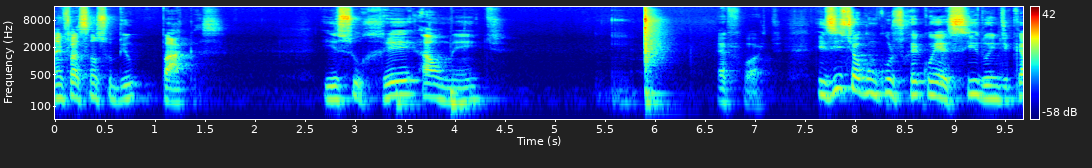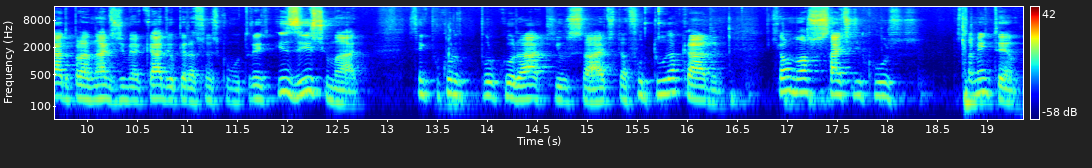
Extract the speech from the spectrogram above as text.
A inflação subiu pacas. Isso realmente é forte. Existe algum curso reconhecido indicado para análise de mercado e operações como trade? Existe, Mário. Você tem que procurar aqui o site da Futura Academy, que é o nosso site de cursos. Nós também temos.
